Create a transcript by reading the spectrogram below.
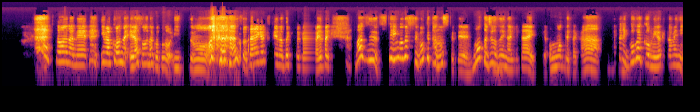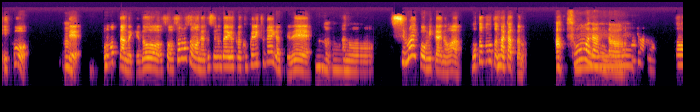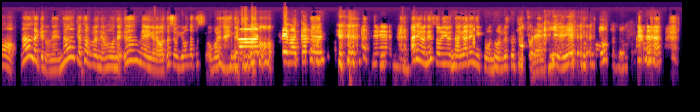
そうだね。今こんな偉そうなことをいつも、そう、大学生の時とか、やっぱり、まず、スペイン語がすごく楽しくて、もっと上手になりたいって思ってたから、やっぱり語学を磨くために行こうって思ったんだけど、そう、そもそもね、私の大学は国立大学で、うんうんあの、姉妹校みたいのは、もともとなかったの。あ、そうなんだ。うんそう。なんだけどね、なんか多分ね、もうね、運命が私を呼んだとしか思えないんだけど、これわかる。ね、あるよね、そういう流れにこう乗るときってね。ええ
